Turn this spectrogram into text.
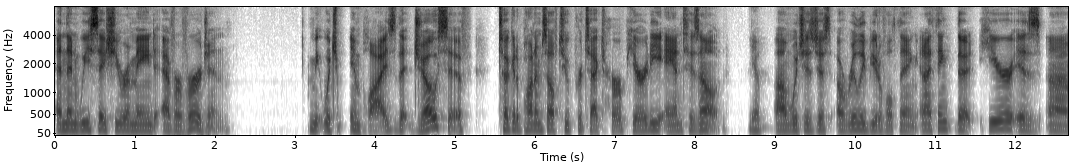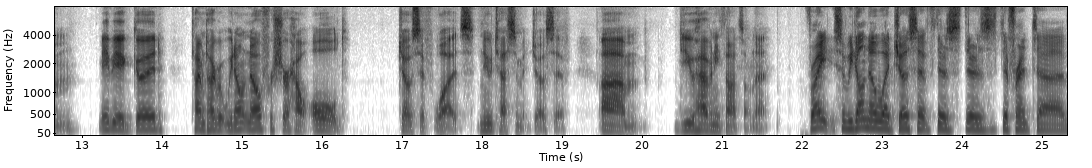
And then we say she remained ever virgin, which implies that Joseph took it upon himself to protect her purity and his own, Yep. um, which is just a really beautiful thing. And I think that here is um, maybe a good time to talk about. We don't know for sure how old Joseph was, New Testament Joseph. Um, do you have any thoughts on that? Right. So we don't know what Joseph. There's there's different uh,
